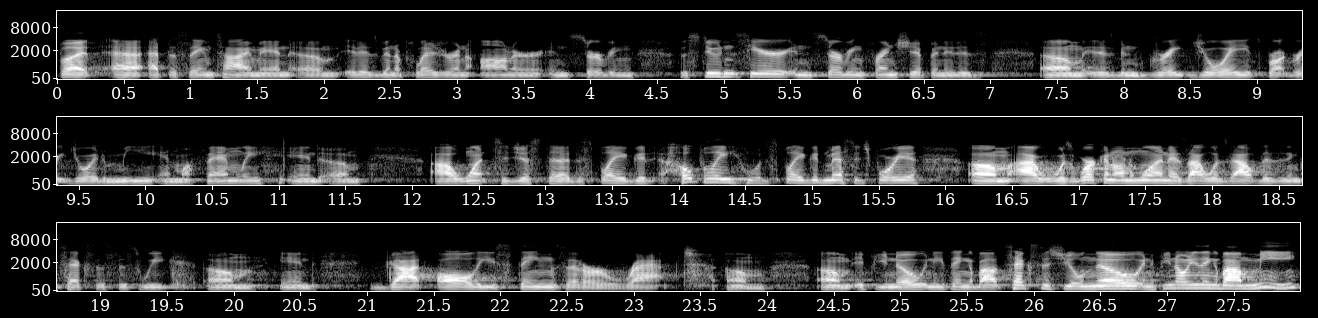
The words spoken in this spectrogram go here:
but uh, at the same time, man, um, it has been a pleasure and honor in serving the students here, in serving friendship, and it is. Um, it has been great joy. It's brought great joy to me and my family. And um, I want to just uh, display a good, hopefully, we'll display a good message for you. Um, I was working on one as I was out visiting Texas this week um, and got all these things that are wrapped. Um, um, if you know anything about Texas, you'll know. And if you know anything about me,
